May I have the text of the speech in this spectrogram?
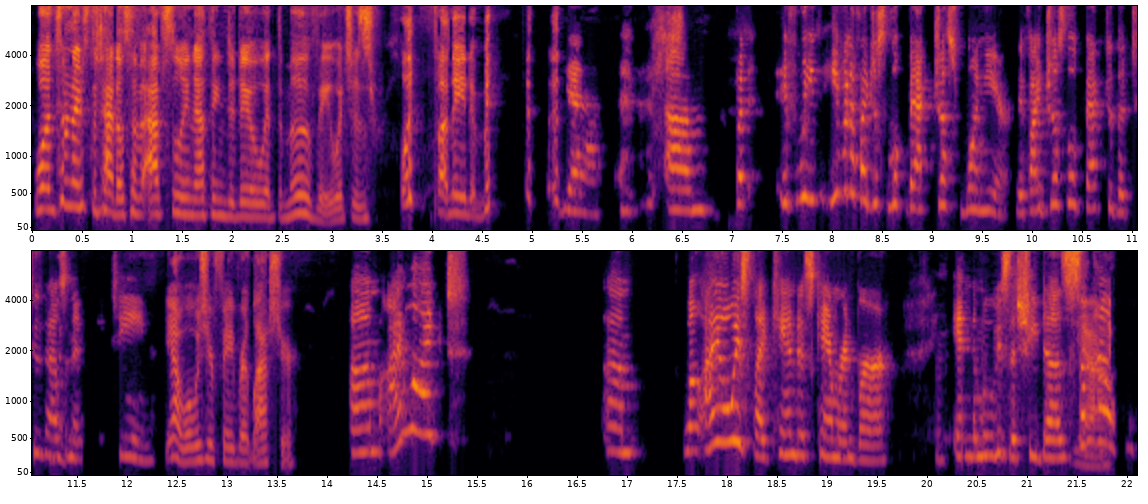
Well, and sometimes the titles have absolutely nothing to do with the movie, which is really funny to me. yeah. Um, but if we, even if I just look back just one year, if I just look back to the 2018. Yeah. What was your favorite last year? Um, I liked, um, well, I always like Candace Cameron Bure in the movies that she does. Somehow, yeah. her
